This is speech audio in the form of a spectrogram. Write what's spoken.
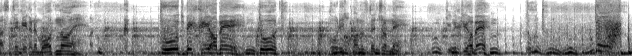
আজ থেকে এখানে মদ নয়। দুধ বিক্রি হবে। দুধ গরিব মানুষদের জন্য। কি বিক্রি হবে? দুধ। দুধ!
